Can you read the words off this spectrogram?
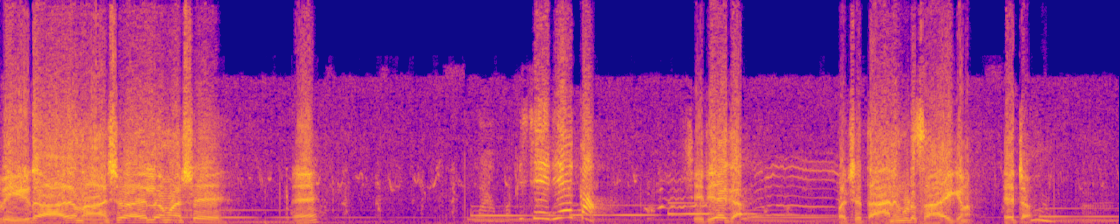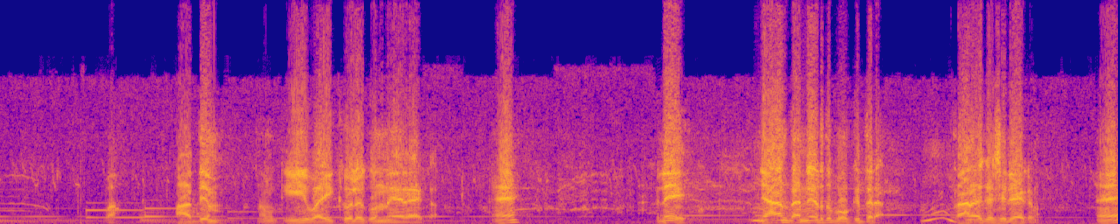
വീട് ആകെ നാശമായല്ലോ മാഷേ. ഏ? നമുക്ക് ശരിയാക്കാം. ശരിയാക്കാം. പക്ഷെ താനും കൂടെ സഹായിക്കണം. ഏറ്റോ വാ ആദ്യം നമുക്ക് ഈ വൈക്കോലൊക്കെ ഒന്ന് നേരെയാക്കാം. ഏ? പിന്നെ ഞാൻ തന്നെ അടുത്ത് പൊക്കിത്തരാം. താനൊക്കെ ശരിയാക്കണം. ഏ?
